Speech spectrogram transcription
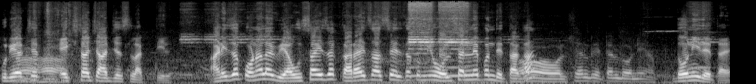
कुरिअरचे हा, हा. एक्स्ट्रा चार्जेस लागतील. आणि जर कोणाला व्यवसाय जर करायचा असेल तर तुम्ही होलसेलने पण देता का? होलसेल रिटेल दोन्ही आपण दोन्ही देताय.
